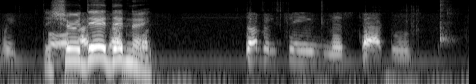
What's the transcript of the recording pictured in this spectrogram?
week. They Paul. sure I did, didn't they? Seventeen missed tackles.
